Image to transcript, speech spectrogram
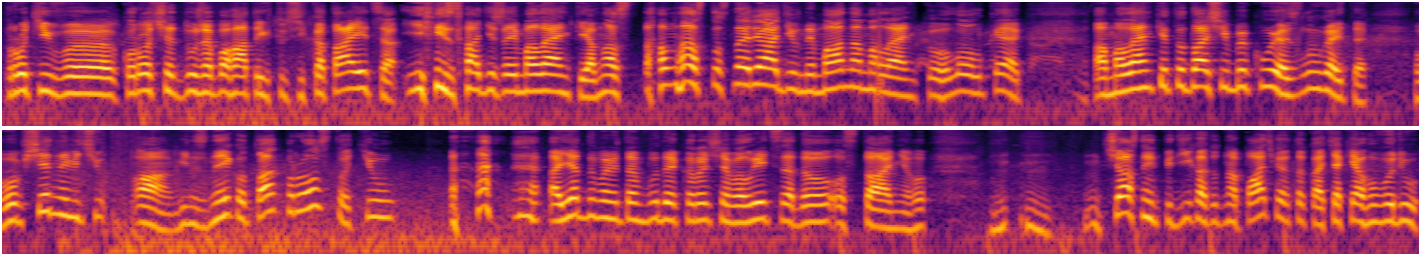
Проти, е, коротше, дуже багато їх тут всіх катається, і ззаді ще й маленький. А в нас, а в нас то снарядів нема на маленького, лол кек. А маленький то далі бикує, слухайте. Взагалі не відчув. А, він зник отак просто, тю. А я думаю, там буде, коротше, валитися до останнього. Часно він під'їхав тут на пачках, то як я говорю,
